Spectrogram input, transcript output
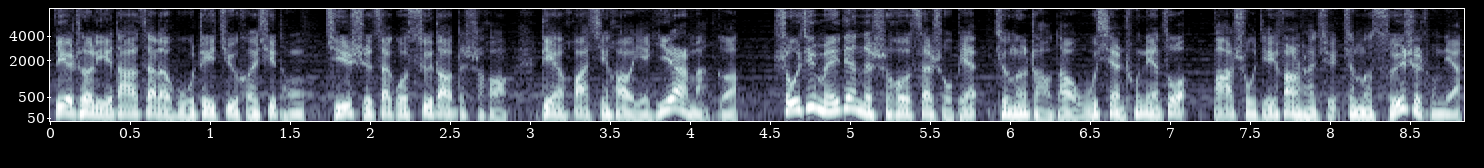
列车里搭载了 5G 聚合系统，即使在过隧道的时候，电话信号也依然满格。手机没电的时候，在手边就能找到无线充电座，把手机放上去就能随时充电。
